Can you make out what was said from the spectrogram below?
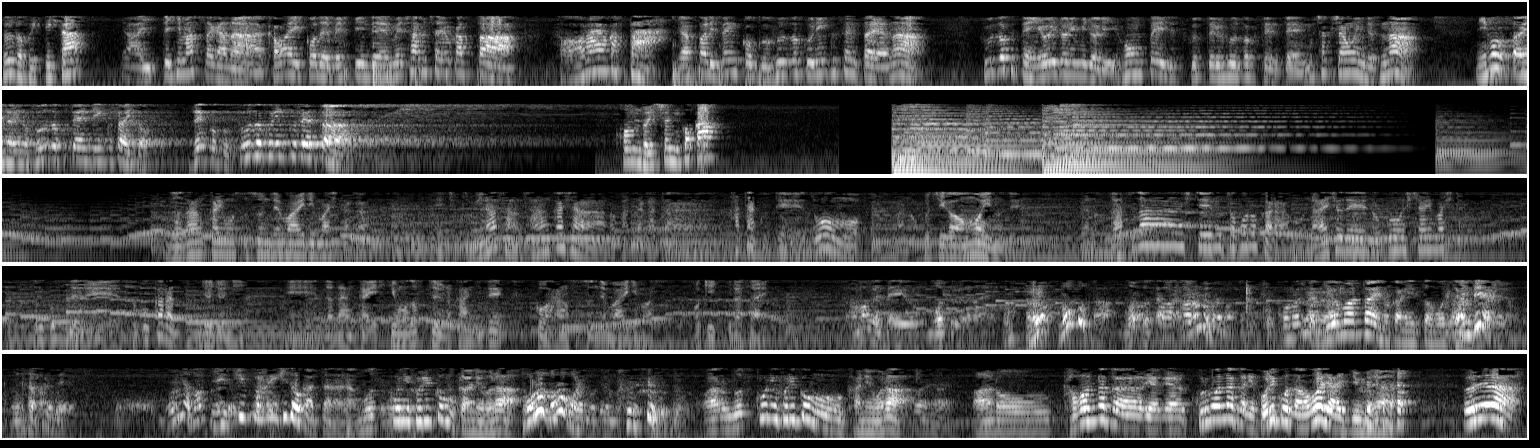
風俗行ってきた？いや、行ってきましたがな。可愛い子でべっぴんでめちゃめちゃ良かった。そらよかった。やっぱり全国風俗リンクセンターやな。風俗店よりどりみどり、ホームページ作ってる風俗店ってむちゃくちゃ多いんですな。日本最大の風俗店リンクサイト、全国風俗リンクセンタ今度一緒に行こうか。座談会も進んでまいりましたが、えーちょっと皆さん参加者の方々、硬くて、どうもあの口が重いので、あの雑談しているところからもう内緒で録音しちゃいました。ということで、ね、そこから徐々に、えー座談会引き戻すというような感じで後半進んでまいります。お聞きください。浜辺で持ってください。もっとったもっとったあ頼めばよかったー。この人10万単位の金いつも持ってなんでやねん。なんで女ばっかり一番ひどかったな、息子に振り込む金をな、ドロドロこれも全部。あの、息子に振り込む金をな、はいはいあの、カバンの中、いやいや、車の中に掘り込んだままじゃないって言うんや。それでな、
